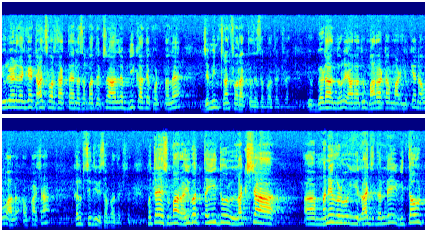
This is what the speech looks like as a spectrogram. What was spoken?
ಇವ್ರು ಹೇಳ್ದಂಗೆ ಟ್ರಾನ್ಸ್ಫರ್ಸ್ ಆಗ್ತಾ ಇಲ್ಲ ಸಭಾಧ್ಯಕ್ಷರು, ಆದರೆ ಬಿ ಖಾತೆ ಕೊಟ್ಟಮೇಲೆ ಜಮೀನ್ ಟ್ರಾನ್ಸ್ಫರ್ ಆಗ್ತದೆ ಸಭಾಧ್ಯಕ್ಷರೇ. ಇವ್ರು ಬೇಡ ಅಂದವರು ಯಾರಾದರೂ ಮಾರಾಟ ಮಾಡಲಿಕ್ಕೆ ನಾವು ಅವಕಾಶ ಕಲ್ಪಿಸಿದ್ದೀವಿ ಸಭಾಧ್ಯಕ್ಷರೇ. ಮತ್ತು ಸುಮಾರು ಐವತ್ತೈದು ಲಕ್ಷ ಮನೆಗಳು ಈ ರಾಜ್ಯದಲ್ಲಿ ವಿತೌಟ್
